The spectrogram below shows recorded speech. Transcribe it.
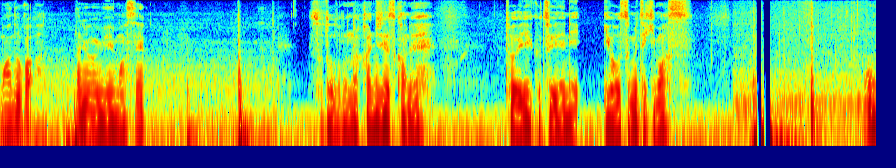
窓が何も見えません。外どんな感じですかね。トイレ行くついでに様子見てきます。お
